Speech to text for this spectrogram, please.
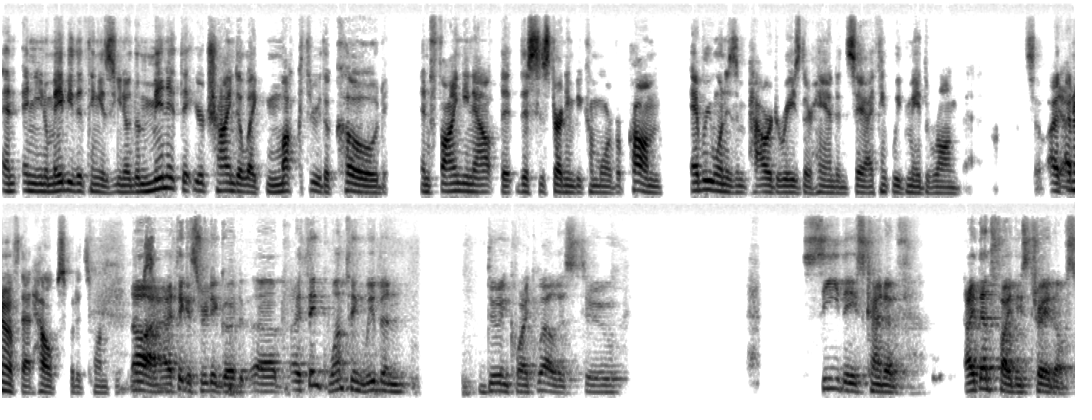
and and you know maybe the thing is you know the minute that you're trying to like muck through the code and finding out that this is starting to become more of a problem everyone is empowered to raise their hand and say i think we've made the wrong bet so I, I don't know if that helps but it's one thing No, I've seen. I I think it's really good. Uh, I think one thing we've been doing quite well is to see these kind of identify these trade-offs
